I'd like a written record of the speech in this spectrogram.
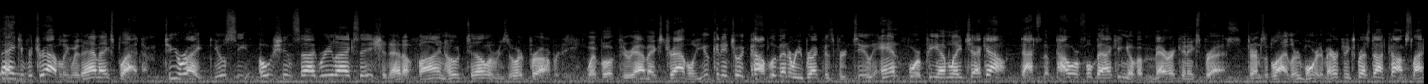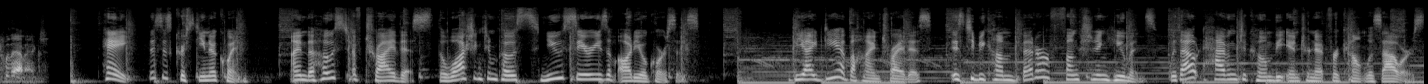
Thank you for traveling with Amex Platinum. To your right, you'll see oceanside relaxation at a fine hotel and resort property. When booked through Amex Travel, you can enjoy complimentary breakfast for 2 and 4 p.m. late checkout. That's the powerful backing of American Express. Terms apply. Learn more at americanexpress.com slash with Amex. Hey, this is Christina Quinn. I'm the host of Try This, the Washington Post's new series of audio courses. The idea behind Try This is to become better functioning humans without having to comb the internet for countless hours.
